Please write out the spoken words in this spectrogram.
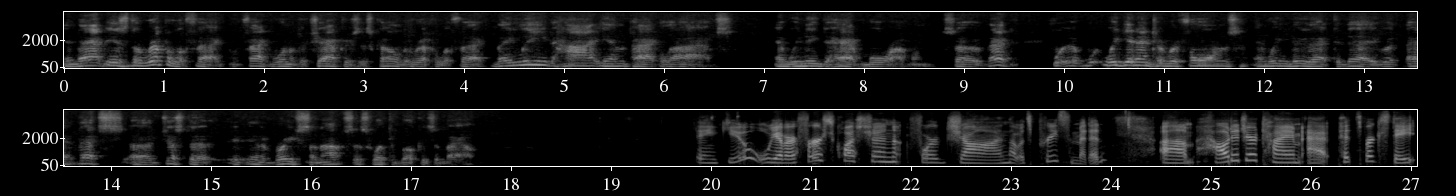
And that is the ripple effect. In fact, one of the chapters is called the ripple effect. They lead high impact lives and we need to have more of them. So that we, get into reforms and we can do that today, but that, that's uh, just a, in a brief synopsis, what the book is about. Thank you. We have our first question for John that was pre-submitted. Um, how did your time at Pittsburg State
